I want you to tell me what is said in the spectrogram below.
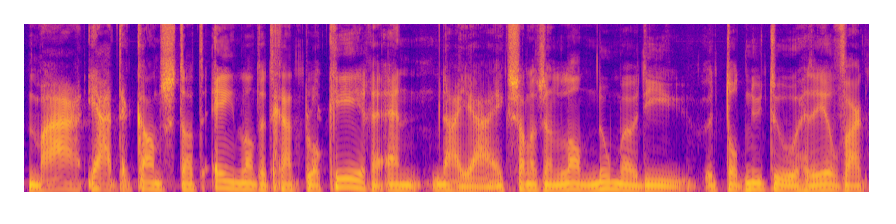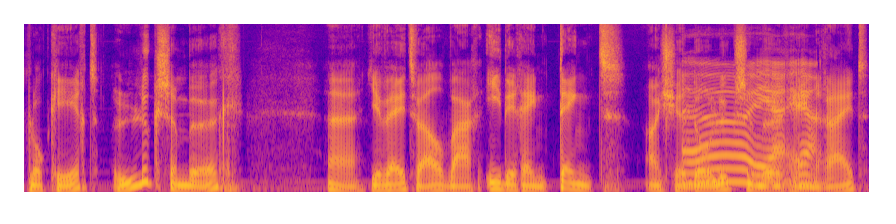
Maar ja, de kans dat één land het gaat blokkeren. En nou ja, ik zal eens een land noemen die tot nu toe het heel vaak blokkeert: Luxemburg. Uh, je weet wel waar iedereen tankt als je door oh, Luxemburg heen rijdt.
